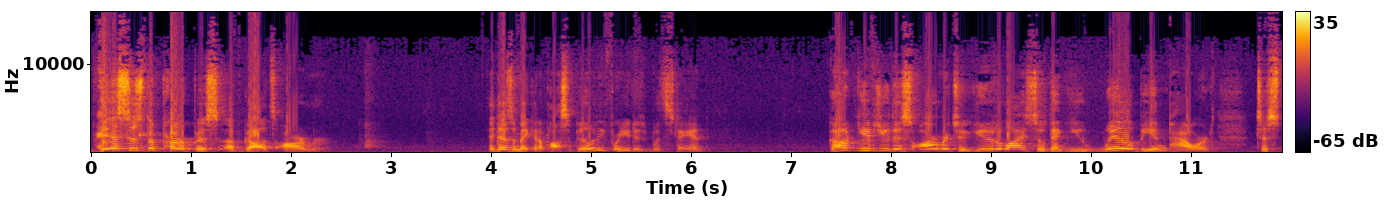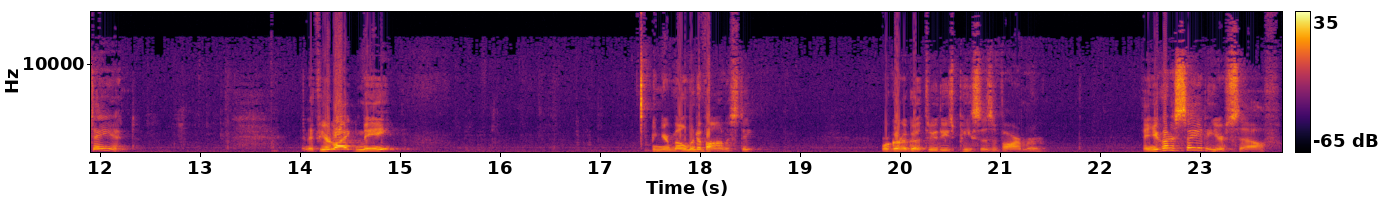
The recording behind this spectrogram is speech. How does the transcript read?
This is the purpose of God's armor. It doesn't make it a possibility for you to withstand. God gives you this armor to utilize so that you will be empowered to stand. And if you're like me, in your moment of honesty, we're going to go through these pieces of armor, and you're going to say to yourself,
